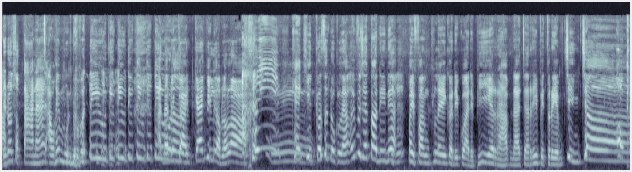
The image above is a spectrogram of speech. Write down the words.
เดี๋ยวโดนสบตานะ จะเอาให้หมุนแบบว่าติ้วติ้วติ้วติ้วติ้วติ้วติ้วอั นนั้นเลเป็นกายรแกล้งพี่เหลือมแล้วล่ะแค่คิดก็สนุกแล้วเอ้ยเพราะฉะนั้นตอนนี้เนี่ยไปฟังเพลงก่อนดีกว่าเดี๋ยวพี่รับนะจะรีบไปเตรียมชิงช้าโอเค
